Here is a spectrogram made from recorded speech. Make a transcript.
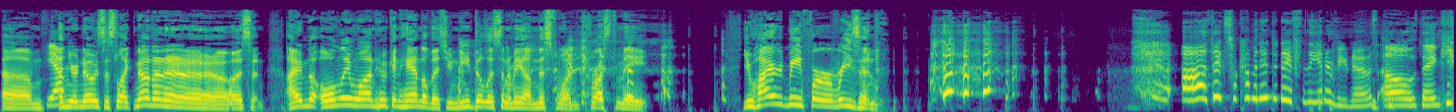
Um, Yep. and your nose is like, "No, no, no, no, no, no. Listen, I'm the only one who can handle this. You need to listen to me on this one. Trust me." You hired me for a reason. Uh, thanks for coming in today for the interview, Nose. Oh, thank you.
